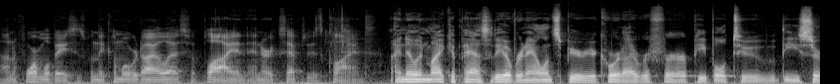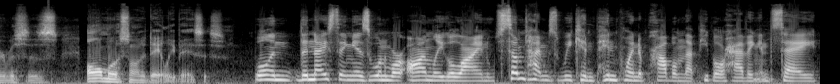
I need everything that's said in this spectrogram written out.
on a formal basis when they come over to ILS, apply, and, and are accepted as clients. I know in my capacity over in Allen Superior Court, I refer people to these services almost on a daily basis. Well, and the nice thing is when we're on Legal Line, sometimes we can pinpoint a problem that people are having and say,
